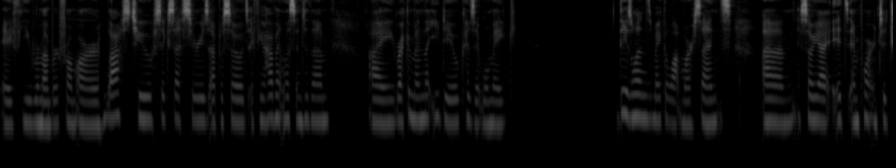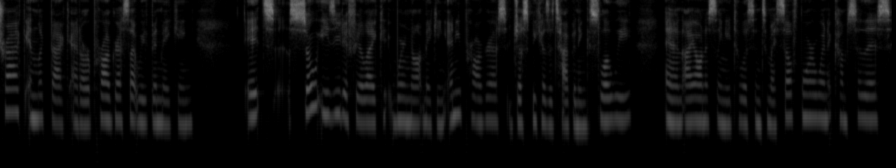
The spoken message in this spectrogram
if you remember from our last two Success Series episodes, if you haven't listened to them, I recommend that you do because it will make these ones make a lot more sense. Um, so, yeah, it's important to track and look back at our progress that we've been making. It's so easy to feel like we're not making any progress just because it's happening slowly. And I honestly need to listen to myself more when it comes to this.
